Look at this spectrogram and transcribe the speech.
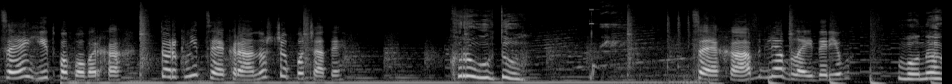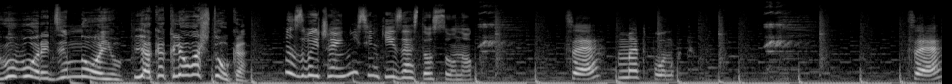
Це гід по поверхах. Торкніться екрану, щоб почати. Круто! Це хаб для блейдерів. Вона говорить зі мною. Яка кльова штука! Звичайнісінький застосунок. Це медпункт. Це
